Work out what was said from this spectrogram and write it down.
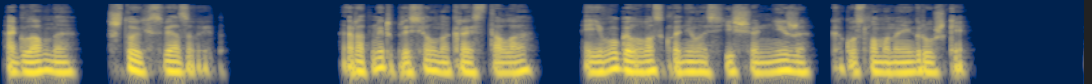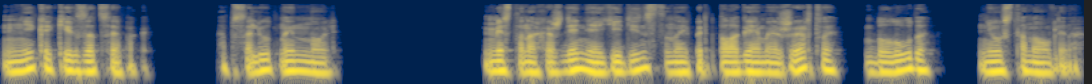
А главное, что их связывает? Ратмир присел на край стола, и его голова склонилась еще ниже, как у сломанной игрушки. Никаких зацепок. Абсолютный ноль. Местонахождение единственной предполагаемой жертвы, блуда, не установлено.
